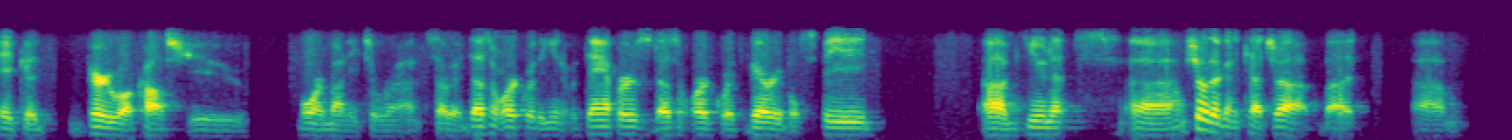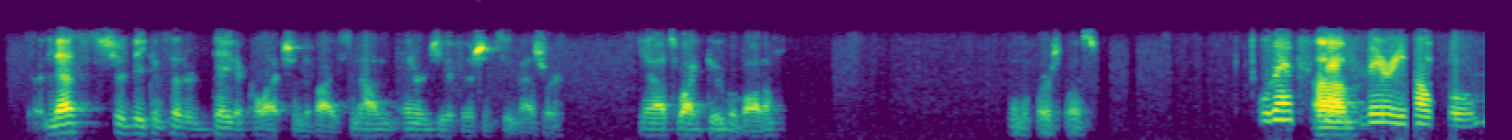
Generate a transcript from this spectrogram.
it could very well cost you more money to run. So it doesn't work with a unit with dampers. It doesn't work with variable speed um, units. Uh, I'm sure they're going to catch up, but um, Nest should be considered a data collection device, not an energy efficiency measure. You know, that's why Google bought them in the first place. Well, that's that's um, very helpful.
